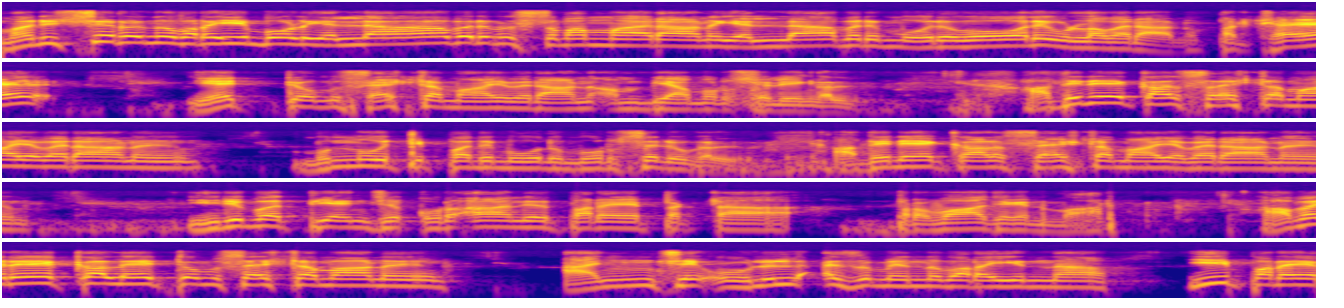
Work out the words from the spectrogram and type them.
മനുഷ്യർ എന്ന് പറയുമ്പോൾ എല്ലാവരും സമന്മാരാണ് എല്ലാവരും ഒരുപോലെ ഉള്ളവരാണ്. പക്ഷേ ഏറ്റവും ശ്രേഷ്ഠമായവരാണ് അമ്പ്യ മുർസലിങ്ങൾ. അതിനേക്കാൾ ശ്രേഷ്ഠമായവരാണ് മുന്നൂറ്റി പതിമൂന്ന് മുർസലുകൾ. അതിനേക്കാൾ ശ്രേഷ്ഠമായവരാണ് ഇരുപത്തിയഞ്ച് ഖുർആാനിൽ പറയപ്പെട്ട പ്രവാചകന്മാർ. അവരെക്കാൾ ഏറ്റവും ശ്രേഷ്ഠമാണ് അഞ്ച് ഉലുൽ അസം എന്ന് പറയുന്ന ഈ പറയ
